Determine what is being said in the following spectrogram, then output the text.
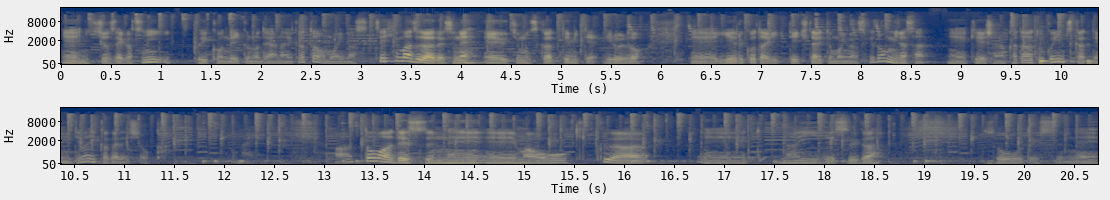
日常生活に食い込んでいくのではないかと思います。ぜひまずはですね、えうちも使ってみていろいろ、言えることは言っていきたいと思いますけど皆さん、え経営者の方は特に使ってみてはいかがでしょうか。はいあとはですね、えー、まあ、大きくは、えー、ないですが、そうですね、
